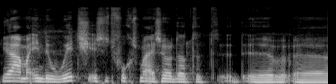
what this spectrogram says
Ja, maar in The Witch is het volgens mij zo dat het... eh, eh,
